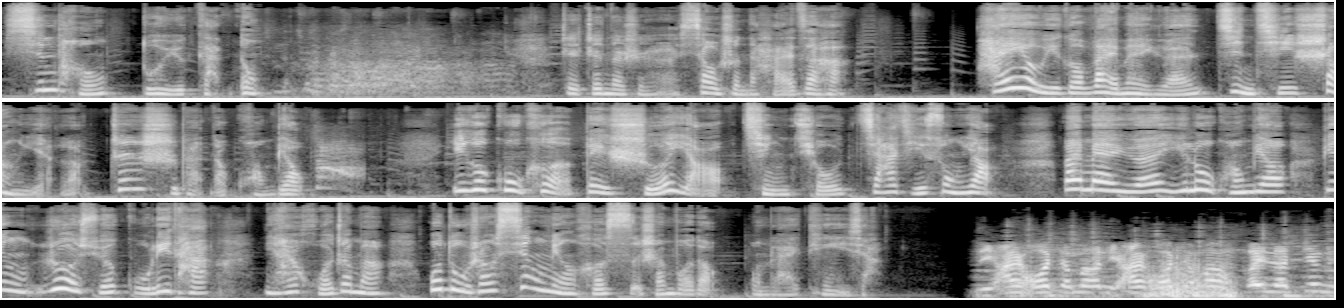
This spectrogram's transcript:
心疼多于感动。这真的是孝顺的孩子哈。还有一个外卖员近期上演了真实版的狂飙，一个顾客被蛇咬，请求加急送药，外卖员一路狂飙，并热血鼓励他：“你还活着吗？我赌上性命和死神搏斗。”我们来听一下。你还活着吗？你还活着吗？为了救你，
